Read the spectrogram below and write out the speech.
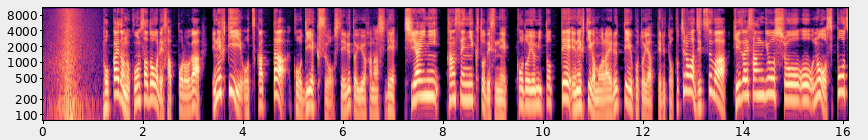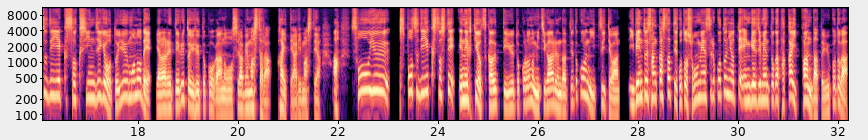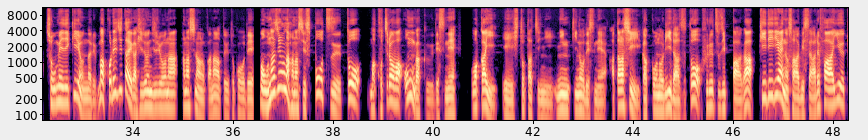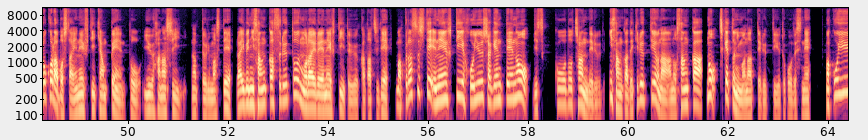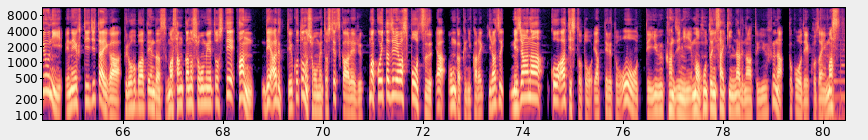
北海道のコンサドーレ札幌が NFT を使ったこう DX をしているという話で、試合に観戦に行くとですね、コードを読み取って NFT がもらえるっていうことをやってると、こちらは実は経済産業省のスポーツ DX 促進事業というものでやられているというところが、あの、調べましたら書いてありまして、あ、そういうスポーツ DX として NFT を使うっていうところの道があるんだっていうところについては、イベントに参加したっていうことを証明することによってエンゲージメントが高いファンだということが証明できるようになる。まあこれ自体が非常に重要な話なのかなというところで、まあ同じような話、スポーツと、まあこちらは音楽ですね。若いえ人たちに人気のですね、新しい学校のリーダーズとフルーツジッパーが KDDI のサービス αU とコラボした NFT キャンペーンという話になっておりまして、ライブに参加するともらえる NFT という形で、まあ、プラスして NFT 保有者限定のディスコードチャンネルに参加できるっていうような、あの、参加のチケットにもなってるっていうところですね。まあ、こういうように NFT 自体が proof of attendance、まあ、参加の証明としてファンであるっていうことの証明として使われる。まあ、こういった事例はスポーツや音楽に限らず、メジャーなこうアーティストとやってると、おおっていう感じに、まあ、本当に最近になるなというふうなところでございます。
